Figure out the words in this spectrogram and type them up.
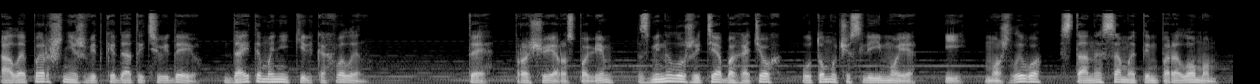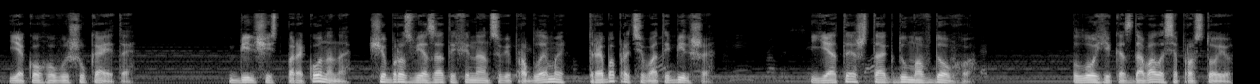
Але перш ніж відкидати цю ідею, дайте мені кілька хвилин. Те, про що я розповім, змінило життя багатьох, у тому числі й моє, і, можливо, стане саме тим переломом, якого ви шукаєте. Більшість переконана, щоб розв'язати фінансові проблеми, треба працювати більше. Я теж так думав довго. Логіка здавалася простою:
